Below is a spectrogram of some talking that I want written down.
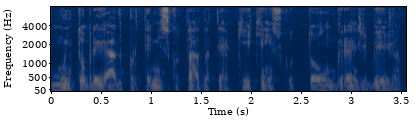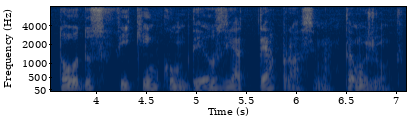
Muito obrigado por ter me escutado até aqui. Quem escutou, um grande beijo a todos. Fiquem com Deus e até a próxima. Tamo junto.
